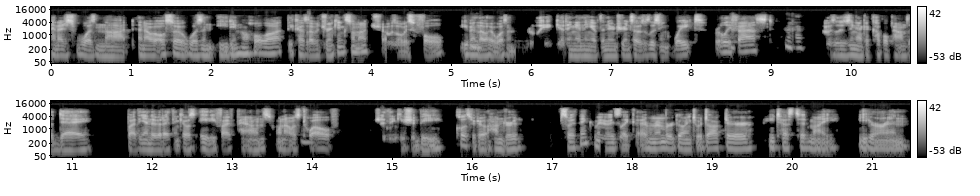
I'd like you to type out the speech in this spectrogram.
and I just was not. And I also wasn't eating a whole lot because I was drinking so much. I was always full, even mm-hmm. though I wasn't really getting any of the nutrients. I was losing weight really fast. Okay. I was losing like a couple pounds a day. By the end of it, I think I was 85 pounds when I was mm. 12, which I think you should be closer to 100. So I think maybe it was like I remember going to a doctor. He tested my urine,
